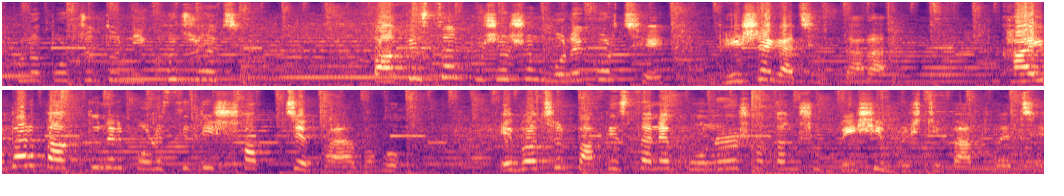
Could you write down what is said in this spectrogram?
এখনও পর্যন্ত নিখোঁজ রয়েছে পাকিস্তান প্রশাসন মনে করছে, ভেসে গেছেন তারা। খাইবার পাখতুনের পরিস্থিতি সবচেয়ে ভয়াবহ। এবছর পাকিস্তানে পনেরো শতাংশ বেশি বৃষ্টিপাত হয়েছে।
